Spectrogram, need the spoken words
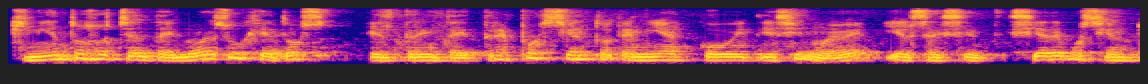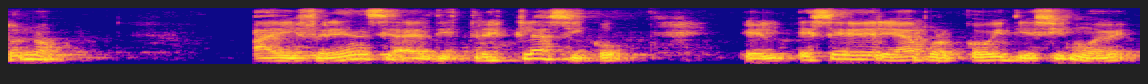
589 sujetos, el 33% tenía COVID-19 y el 67% no. A diferencia del distrés clásico, el SDRA por COVID-19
